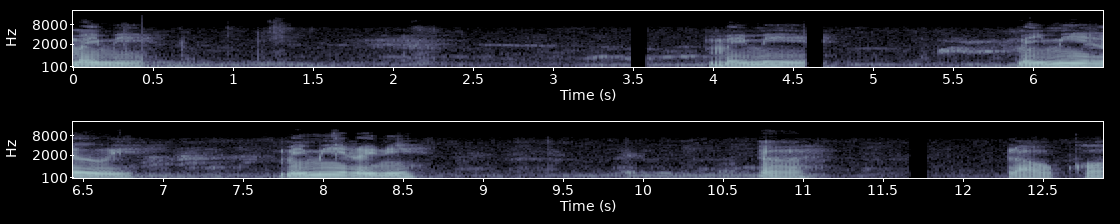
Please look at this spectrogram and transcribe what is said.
ไม่มี ไม่มี ไม่มีเลย ไม่มีเลยนี่เออ เราก็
